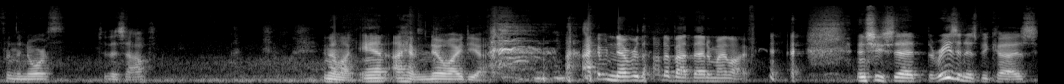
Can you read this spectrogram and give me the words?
from the north to the south? And I'm like, Ann, I have no idea. I have never thought about that in my life. and she said, the reason is because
